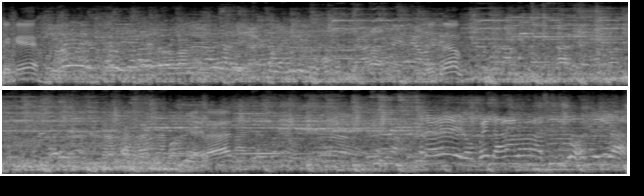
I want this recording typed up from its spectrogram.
કે કે વિક્રમ રાજ રોમભાઈ દાડા હાલવા રાશી દોહરી યાર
